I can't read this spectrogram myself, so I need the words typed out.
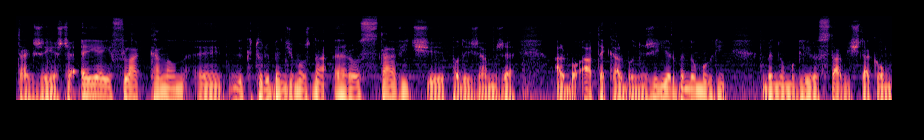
także jeszcze AA Flag Cannon, e, który będzie można rozstawić. E, podejrzewam, że albo Atek, albo inżynier będą mogli, będą mogli rozstawić taką,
